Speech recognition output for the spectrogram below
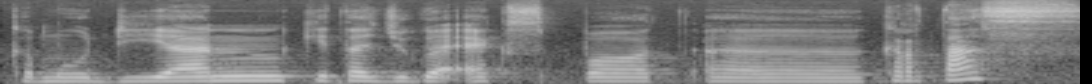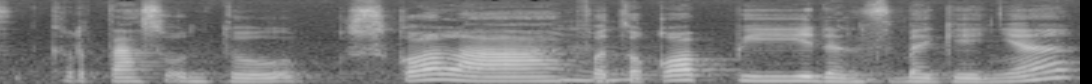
Kemudian kita juga ekspor uh, kertas, kertas untuk sekolah, mm -hmm. fotokopi dan sebagainya.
